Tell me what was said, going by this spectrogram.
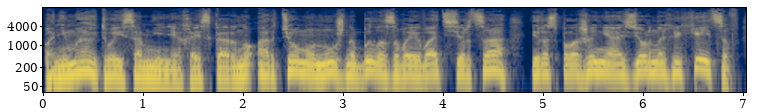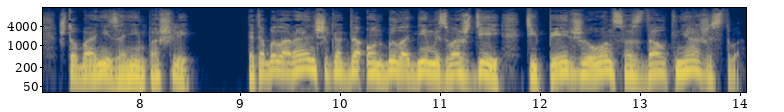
«Понимаю твои сомнения, Хайскар, но Артему нужно было завоевать сердца и расположение озерных и хейцев, чтобы они за ним пошли. Это было раньше, когда он был одним из вождей, теперь же он создал княжество.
